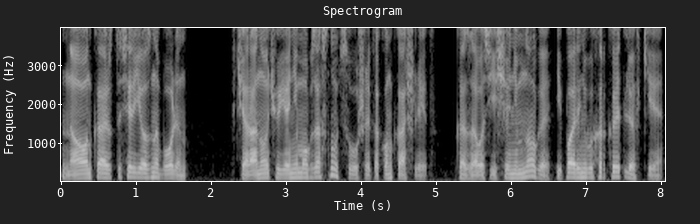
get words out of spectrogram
«Но он, кажется, серьезно болен. Вчера ночью я не мог заснуть, слушая, как он кашляет. Казалось, еще немного, и парень выхаркает легкие.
